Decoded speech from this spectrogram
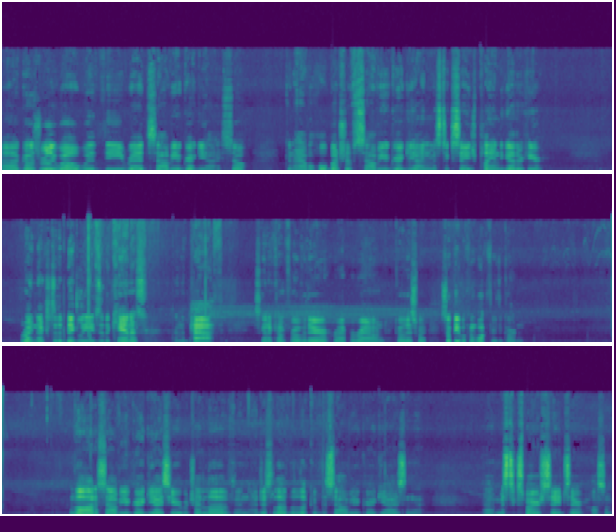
uh, goes really well with the red Salvia greggii. So, gonna have a whole bunch of Salvia greggii and Mystic Sage playing together here, right next to the big leaves of the cannas. And the path is gonna come from over there, wrap around, go this way, so people can walk through the garden. A lot of Salvia greggii here, which I love, and I just love the look of the Salvia greggii and the uh, Mystic Spire Sage there. Awesome.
